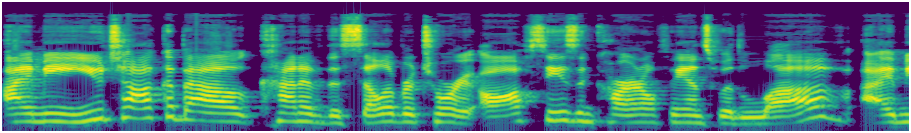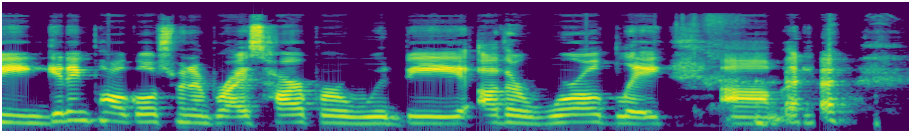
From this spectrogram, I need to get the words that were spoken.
I mean, you talk about kind of the celebratory offseason Cardinal fans would love. I mean, getting Paul Goldschmidt and Bryce Harper would be otherworldly. Um,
